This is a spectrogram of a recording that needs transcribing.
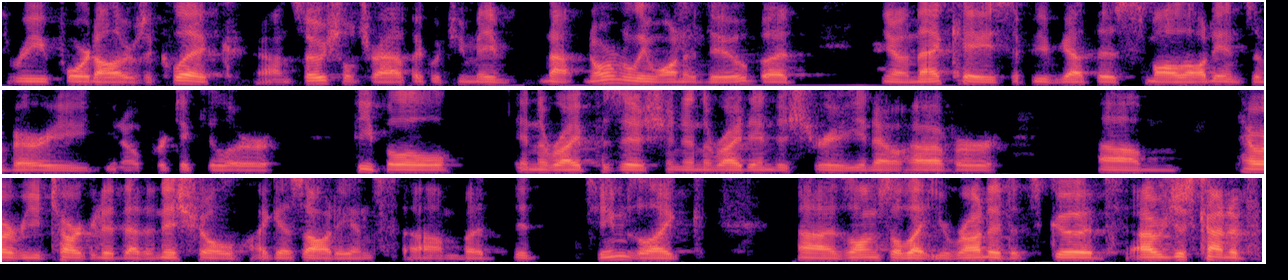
three, four dollars a click on social traffic, which you may not normally want to do, but you know, in that case, if you've got this small audience of very, you know, particular people in the right position in the right industry, you know, however, um, however you targeted that initial, I guess, audience. Um, but it seems like uh, as long as they'll let you run it, it's good. I was just kind of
